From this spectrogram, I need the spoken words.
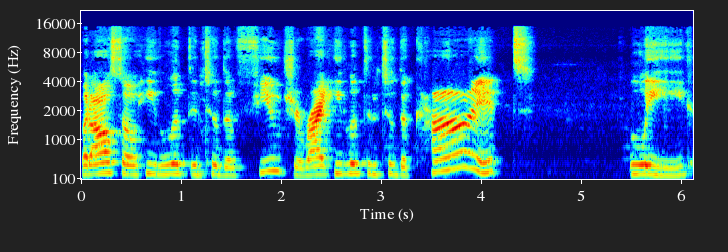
but also he looked into the future, right? He looked into the current league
